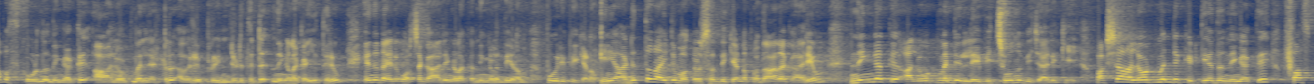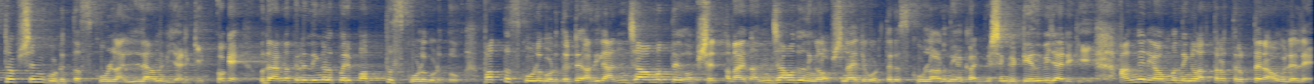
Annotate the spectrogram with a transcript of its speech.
അപ്പോൾ സ്കൂളിൽ നിന്ന് നിങ്ങൾക്ക് ആ അലോട്ട്മെന്റ് ലെറ്റർ അവർ പ്രിന്റ് എടുത്തിട്ട് നിങ്ങളെ കയ്യിൽ തരും. എന്നിട്ട് അതിൽ കുറച്ച് കാര്യങ്ങളൊക്കെ നിങ്ങൾ എന്ത് ചെയ്യണം? പൂരിപ്പിക്കണം. ഇനി അടുത്തതായിട്ട് മക്കൾ ശ്രദ്ധിക്കേണ്ട പ്രധാന കാര്യം നിങ്ങൾക്ക് അലോട്ട്മെന്റ് ലഭിച്ചു എന്ന് വിചാരിക്കുക പക്ഷെ അലോട്ട്മെന്റ് കിട്ടിയത് നിങ്ങൾക്ക് ഫസ്റ്റ് ഓപ്ഷൻ കൊടുത്ത സ്കൂളിലല്ല എന്ന് വിചാരിക്കും. ഓക്കെ ഉദാഹരണത്തിന് നിങ്ങൾ ഇപ്പൊ ഒരു പത്ത് സ്കൂൾ കൊടുത്തു. പത്ത് സ്കൂൾ കൊടുത്തിട്ട് അതിൽ അഞ്ചാമത്തെ ഓപ്ഷൻ അതായത് അഞ്ചാമത് നിങ്ങൾ ഓപ്ഷനായിട്ട് കൊടുത്തൊരു സ്കൂളിലാണ് നിങ്ങൾക്ക് അഡ്മിഷൻ കിട്ടിയത് വിചാരിക്കുക അങ്ങനെയാവുമ്പോൾ നിങ്ങൾ അത്ര തൃപ്തരാവില്ലല്ലേ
